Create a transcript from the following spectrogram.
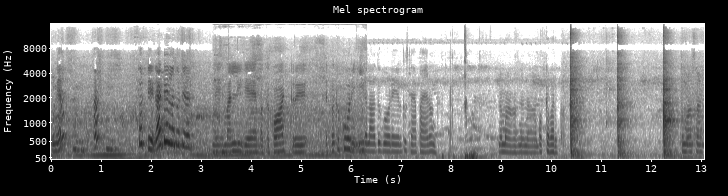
ಪುಣ್ಯ? ತೊಟ್ಟಿರ ಅಡ್ಡಿಲ್ಲ ತೊಟ್ಟಿರ. ಮಲ್ಲಿಗೆ ಬಕ್ಕ ಕ್ವಾಟ್ರ್, ಅದು ಬಕ್ಕ ಕೋರಿ ಈಗೆಲ್ಲ ಅದು ಗೋಡೆ ಇರೋದು ಸ್ಲ್ಯಾಪ್ ಆಯರ್ ಉಂಟು. ನಮ್ಮ, ನನ್ನ ಬೊಕ್ಕ ಬರ್ಕು ತುಂಬ ಸಣ್ಣ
